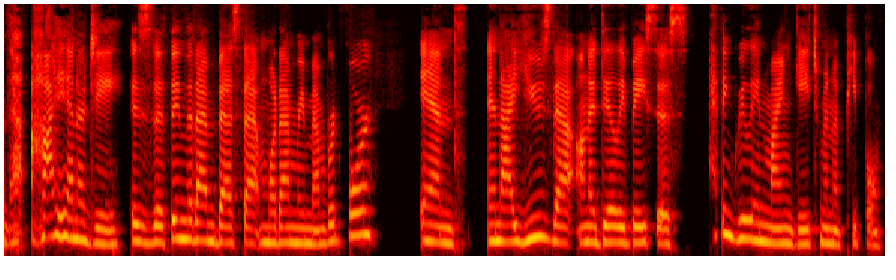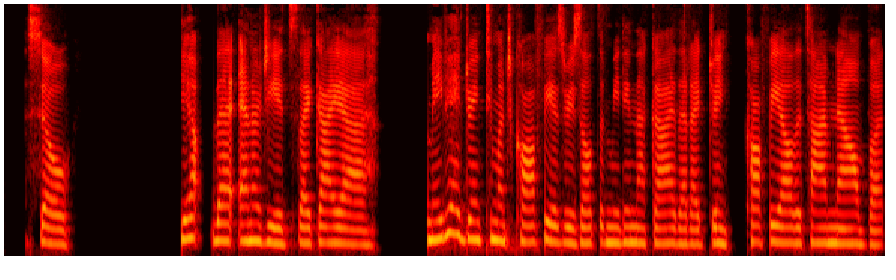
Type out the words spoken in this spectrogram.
that high energy is the thing that I'm best at and what I'm remembered for. And and I use that on a daily basis. I think really in my engagement of people. So yeah, that energy. It's like I uh maybe I drink too much coffee as a result of meeting that guy that I drink coffee all the time now, but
